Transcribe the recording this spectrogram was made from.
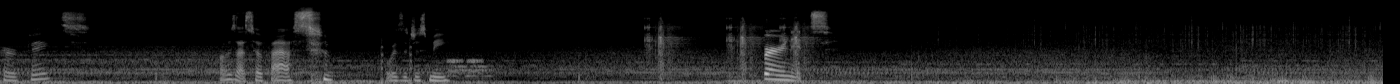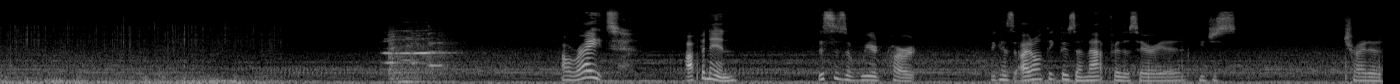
Perfect. Why was that so fast? or was it just me? Burn it. Alright. Hopping in. This is a weird part. Because I don't think there's a map for this area. You just try to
